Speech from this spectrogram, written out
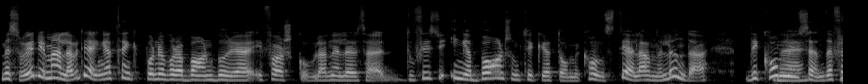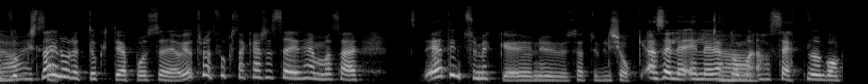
Men så är det med alla värderingar. Jag tänker på när våra barn börjar i förskolan. Eller så här, då finns det ju inga barn som tycker att de är konstiga eller annorlunda. Det kommer ju sen. Därför att ja, vuxna exakt. är nog rätt duktiga på att säga. Och jag tror att vuxna kanske säger hemma så här. Ät inte så mycket nu så att du blir tjock. Alltså, eller eller att ja. de har sett någon gång.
